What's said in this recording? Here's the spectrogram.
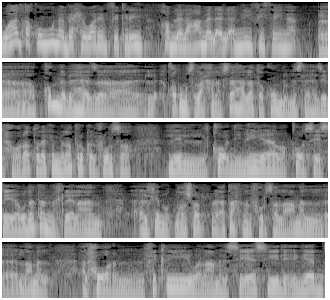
وهل تقومون بحوار فكري قبل العمل الأمني في سيناء؟ قمنا بهذا القوات المسلحة نفسها لا تقوم بمثل هذه الحوارات ولكن بنترك الفرصة للقوى الدينية والقوى السياسية وده تم خلال عام 2012 أتحنا الفرصة لعمل لعمل الحوار الفكري والعمل السياسي لإيجاد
